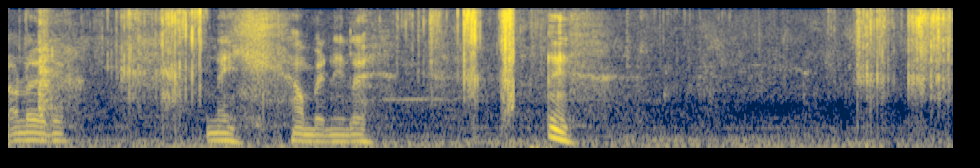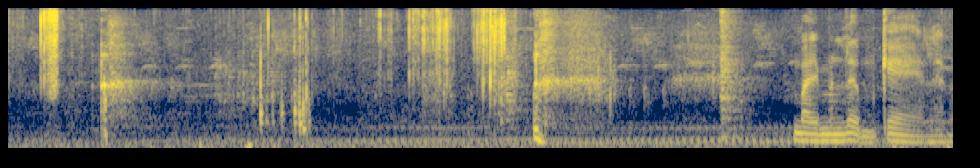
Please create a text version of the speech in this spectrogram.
เอาเลยดินี่เอาแบบนี้เลยนี่ใบมันเริ่มแก่แล้วใบ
